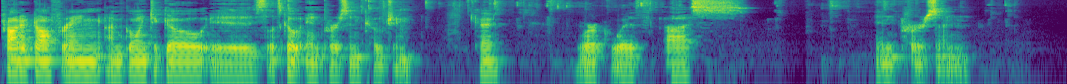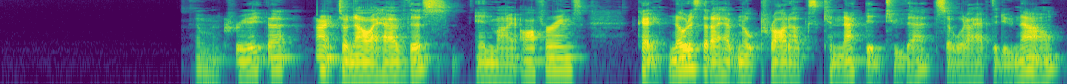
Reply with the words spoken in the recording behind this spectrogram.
product offering I'm going to go is let's go in-person coaching. Okay. work with us in person. I'm going to create that. All right, so now I have this in my offerings. Okay, notice that I have no products connected to that. So what I have to do now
